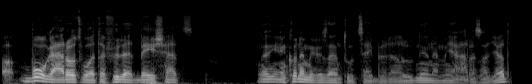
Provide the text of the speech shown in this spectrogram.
a bogár ott volt a füledbe, és hát ilyenkor nem igazán tudsz egyből aludni, nem jár az agyad.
